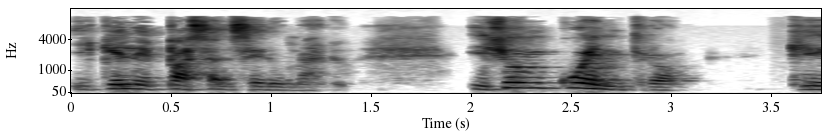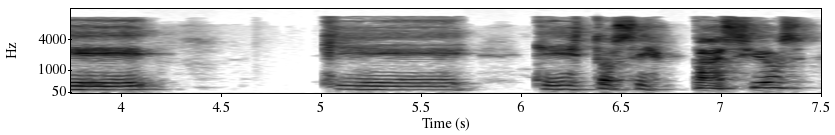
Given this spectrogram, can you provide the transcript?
y qué le pasa al ser humano. Y yo encuentro que, que, estos espacios,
